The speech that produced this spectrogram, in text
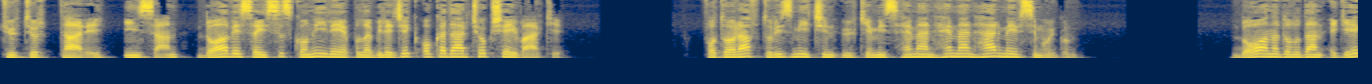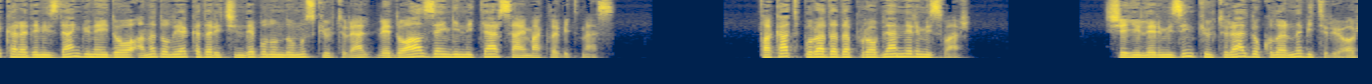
Kültür, tarih, insan, doğa ve sayısız konu ile yapılabilecek o kadar çok şey var ki. Fotoğraf turizmi için ülkemiz hemen hemen her mevsim uygun. Doğu Anadolu'dan Ege'ye Karadeniz'den Güneydoğu Anadolu'ya kadar içinde bulunduğumuz kültürel ve doğal zenginlikler saymakla bitmez. Fakat burada da problemlerimiz var. Şehirlerimizin kültürel dokularını bitiriyor,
